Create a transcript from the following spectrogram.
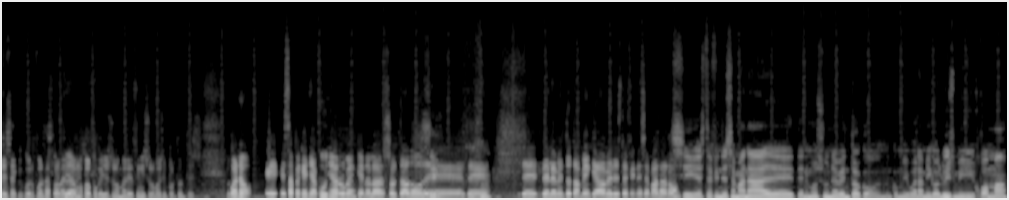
Entonces hay que coger fuerza para darles lo mejor porque ellos se lo merecen y son los más importantes. Bueno, eh, esta pequeña cuña, Rubén, que no la has soltado, de, de- de- del evento también que va a haber este fin de semana, ¿no? Sí, este fin de semana eh, tenemos un evento con, con mi buen amigo Luis Mi Juanma.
